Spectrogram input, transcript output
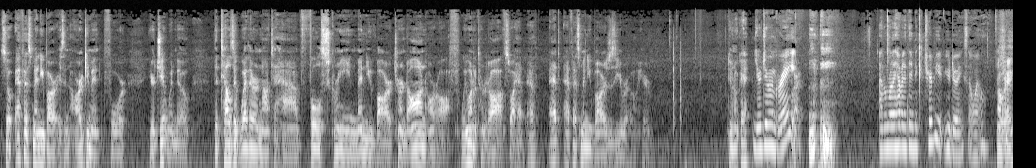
So FS menu bar is an argument for your JIT window that tells it whether or not to have full screen menu bar turned on or off. We want to turn it off, so I have F at FS menu bar zero here. Doing okay? You're doing great. I don't really have anything to contribute. You're doing so well. Okay,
